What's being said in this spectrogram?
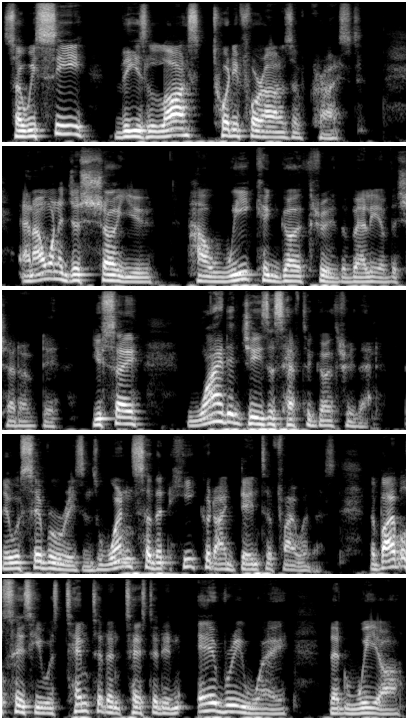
So we see these last 24 hours of Christ. And I want to just show you how we can go through the valley of the shadow of death. You say, why did Jesus have to go through that? There were several reasons. One, so that he could identify with us. The Bible says he was tempted and tested in every way that we are,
